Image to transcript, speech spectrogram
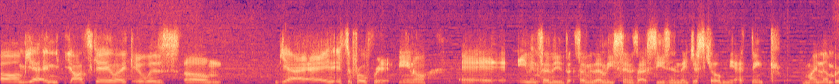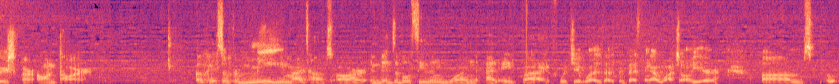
Um, yeah, and Yatsuke, like it was, um, yeah, I, I, it's appropriate. You know, eh, eh, even seven, seven deadly sins that season, they just killed me. I think my numbers are on par. Okay, so for me, my tops are Invincible season one at a five, which it was. That was the best thing I watched all year. Um, sp-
